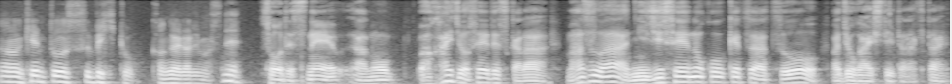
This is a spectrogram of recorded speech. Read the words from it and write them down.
あの検討すべきと考えられますね。そうですねあの若い女性ですから、まずは二次性の高血圧を除外していただきたい。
